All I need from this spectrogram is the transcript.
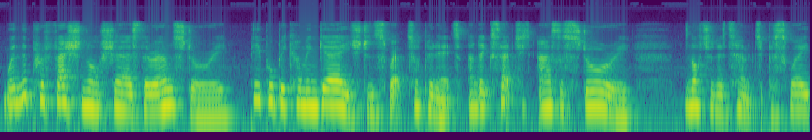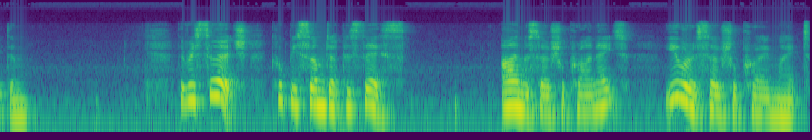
When the professional shares their own story, people become engaged and swept up in it and accept it as a story, not an attempt to persuade them. The research could be summed up as this I'm a social primate. You are a social primate.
